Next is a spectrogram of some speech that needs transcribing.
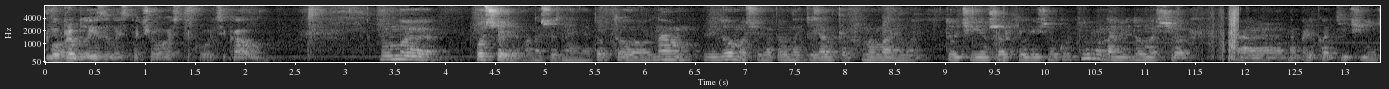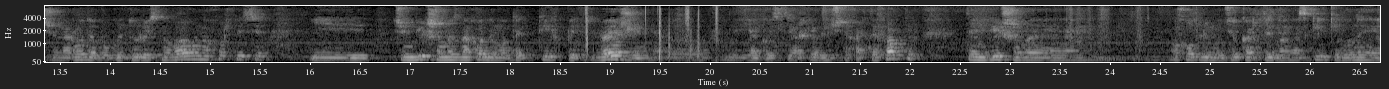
Або приблизились до чогось такого цікавого. Ну, ми поширюємо наше знання. Тобто нам відомо, що на певних ділянках ми маємо ту чи іншу археологічну культуру. Нам відомо, що, е, наприклад, ті чи інші народи або культури існували на Хортиці. І чим більше ми знаходимо таких підтверджень е, в якості археологічних артефактів, тим більше ми охоплюємо цю картину, наскільки вони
